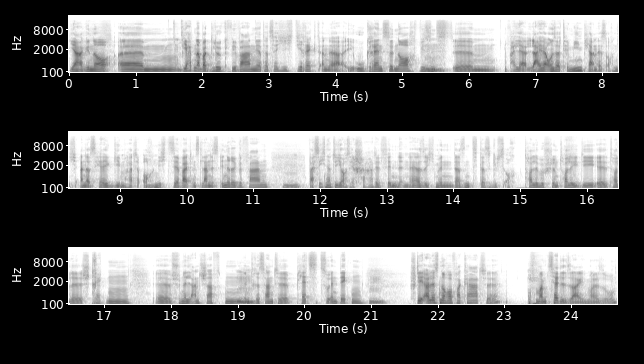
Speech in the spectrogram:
Ja, genau. Ähm, wir hatten aber Glück. Wir waren ja tatsächlich direkt an der EU-Grenze noch. Wir Mhm. sind, ähm, weil ja leider unser Terminplan es auch nicht anders hergegeben hat, Mhm. auch nicht sehr weit ins Landesinnere gefahren. Was ich natürlich auch sehr schade finde. Ne? Also ich meine, da sind, da gibt es auch tolle, bestimmt tolle Ideen, äh, tolle Strecken, äh, schöne Landschaften, Mhm. interessante Plätze zu entdecken. Steht alles noch auf der Karte, auf meinem Zettel, sage ich mal so,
